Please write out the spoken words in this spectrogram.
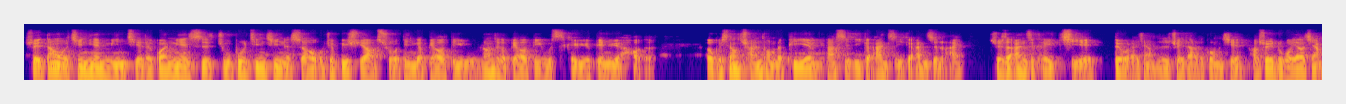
所以当我今天敏捷的观念是逐步精进的时候，我就必须要锁定一个标的物，让这个标的物是可以越变越好的，而不像传统的 PM，它是一个案子一个案子来，所以这案子可以结，对我来讲这是最大的贡献。好，所以如果要讲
